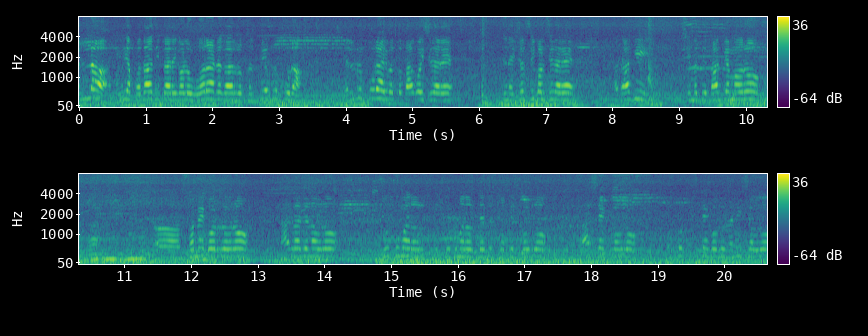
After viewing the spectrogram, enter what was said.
ಎಲ್ಲ ಹಿರಿಯ ಪದಾಧಿಕಾರಿಗಳು, ಹೋರಾಟಗಾರರು ಪ್ರತಿಯೊಬ್ಬರು ಕೂಡ, ಎಲ್ಲರೂ ಕೂಡ ಇವತ್ತು ಭಾಗವಹಿಸಿದ್ದಾರೆ. ಇದನ್ನು ಯಶಸ್ವಿಗೊಳಿಸಿದ್ದಾರೆ. ಹಾಗಾಗಿ ಶ್ರೀಮತಿ ಭಾಗ್ಯಮ್ಮ ಅವರು ನಾಗರಾಜನ್ ನಾಗರಾಜನವರು ಶಿವಕುಮಾರ್ ಅವರು ಶಿವಕುಮಾರ್ ಅವರು ತೇಜಸ್ ಲೋಕೇಶ್ ಗೌಡರು, ರಾಜಶೇಖರ್ ಅವರು, ಡಾಕ್ಟರ್ ಕೃಷ್ಣೇಗೌಡರು, ರಮೇಶ್ ಅವರು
